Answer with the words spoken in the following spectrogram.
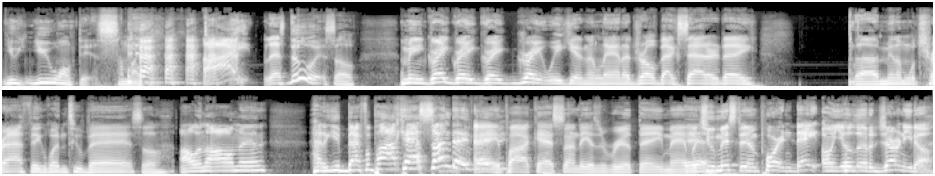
"You you want this?" I'm like, "All right, let's do it." So, I mean, great, great, great, great weekend in Atlanta. Drove back Saturday. Uh, minimal traffic wasn't too bad. So, all in all, man, had to get back for podcast Sunday, Hey, podcast Sunday is a real thing, man. But you missed an important date on your little journey, though.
